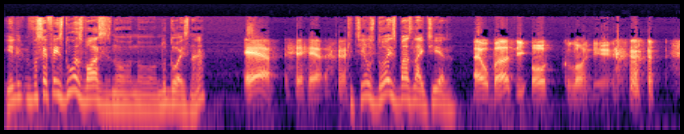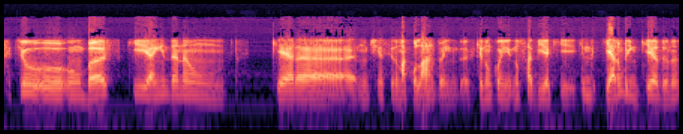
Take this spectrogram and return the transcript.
E ele, você fez duas vozes no 2, no, dois, né? É, é. Que tinha os dois Buzz Lightyear. É, o Buzz e o clone. tinha um, um Buzz que ainda não que era não tinha sido maculado ainda, que não conhe, não sabia que, que, que era um brinquedo, né?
